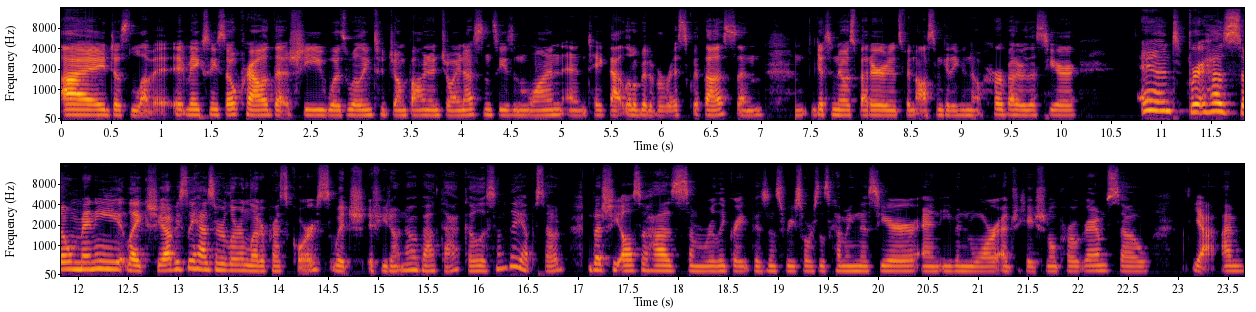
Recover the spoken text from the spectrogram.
I just love it. It makes me so proud that she was willing to jump on and join us in season one and take that little bit of a risk with us and get to know us better. And it's been awesome getting to know her better this year. And Britt has so many, like, she obviously has her Learn Letterpress course, which, if you don't know about that, go listen to the episode. But she also has some really great business resources coming this year and even more educational programs. So, yeah, I'm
